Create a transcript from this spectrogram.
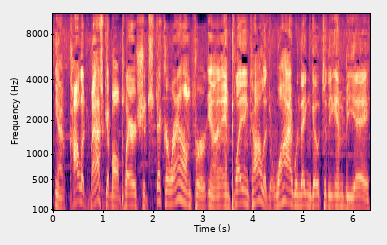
you know college basketball players should stick around for you know and play in college. Why when they can go to the NBA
